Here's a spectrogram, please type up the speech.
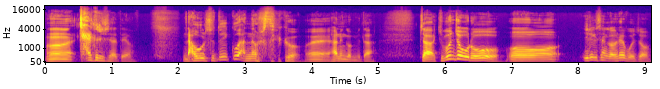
어, 잘 들으셔야 돼요. 나올 수도 있고 안 나올 수도 있고 예, 하는 겁니다. 자, 기본적으로 어, 이렇게 생각을 해보죠.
